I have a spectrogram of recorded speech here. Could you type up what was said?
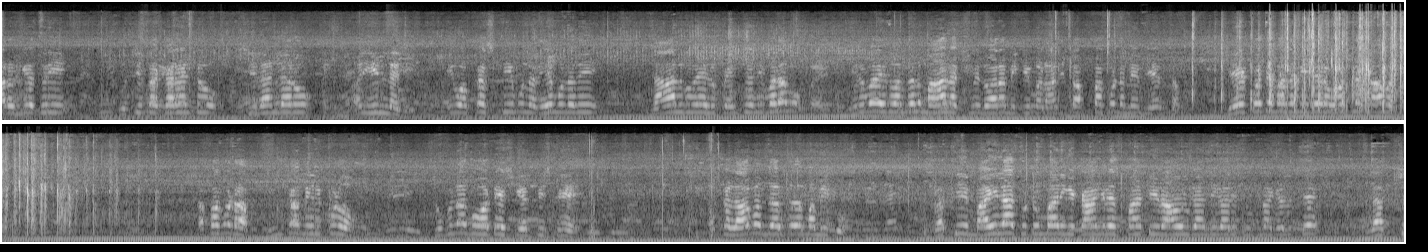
ఆరోగ్యశ్రీ ఉచిత కరెంటు సిలిండరు ఇల్లది ఇవి ఒక్క స్కీమ్ ఉన్నది. ఏమున్నది? నాలుగు వేలు పెన్షన్ ఇవ్వడము ఇరవై ఐదు వందలు మహాలక్ష్మి ద్వారా మీకు ఇవ్వడం. అది తప్పకుండా మేము చేస్తాం. లేకపోతే మళ్ళీ మీ దగ్గర ఓట్లు కావచ్చు. తప్పకుండా. ఇంకా మీరు ఇప్పుడు సుగుణకు ఓటేసి గెలిపిస్తే ఒక లాభం జరుగుతుందమ్మా మీకు. ప్రతి మహిళా కుటుంబానికి కాంగ్రెస్ పార్టీ రాహుల్ గాంధీ గారి సుగుణ గెలిస్తే లక్ష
